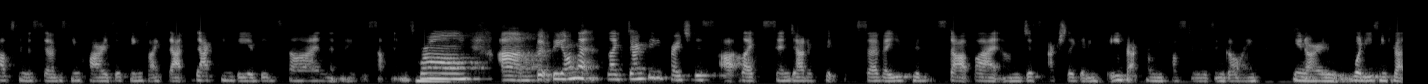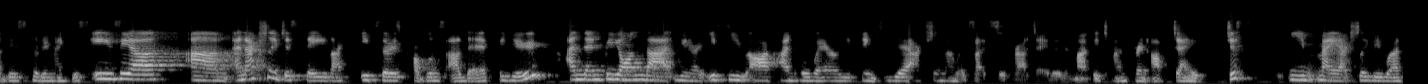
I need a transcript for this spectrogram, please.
customer service inquiries or things like that, that can be a big sign that maybe something's mm. wrong. Um, but beyond that, like, don't be afraid to just uh, like send out a quick survey. You could start by um, just actually getting feedback from your customers and going, you know, what do you think about this? Could we make this easier? Um, and actually just see like if those problems are there for you. And then beyond that, you know, if you are kind of aware or you think, yeah, actually my website's super outdated, it might be time for an update. Just you may actually be worth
